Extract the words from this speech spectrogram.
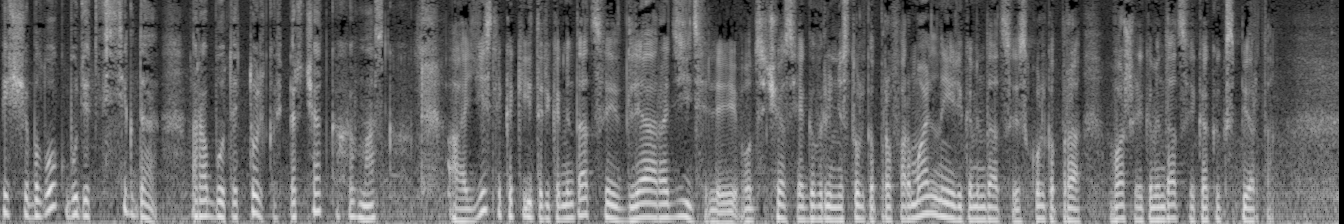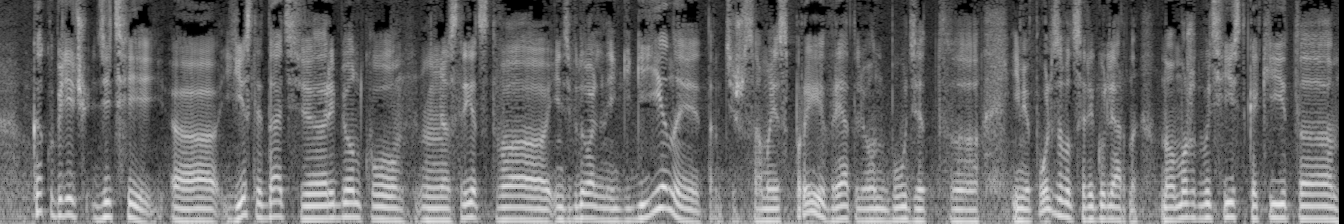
Пищеблок будет всегда работать только в перчатках и в масках. А есть ли какие-то рекомендации для родителей? Родителей. Вот сейчас я говорю не столько про формальные рекомендации, сколько про ваши рекомендации как эксперта. Как уберечь детей? Э, если дать ребенку средства индивидуальной гигиены, там те же самые спреи, вряд ли он будет э, ими пользоваться регулярно. Но, может быть, есть какие-то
